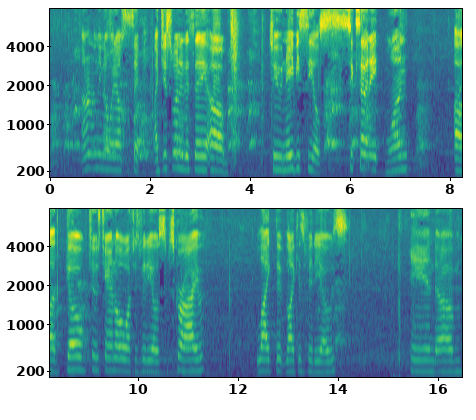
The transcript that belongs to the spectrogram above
I don't really know what else to say. I just wanted to say, um, to Navy SEALs six seven eight one. Uh, go to his channel, watch his videos, subscribe, like the like his videos, and um,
